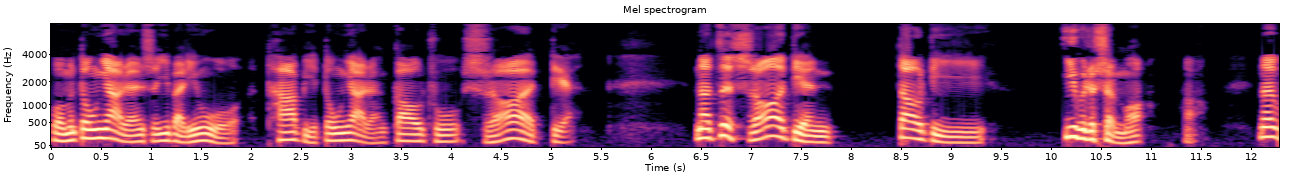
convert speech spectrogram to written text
我们东亚人是一百零五，它比东亚人高出十二点。那这十二点到底意味着什么啊？那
